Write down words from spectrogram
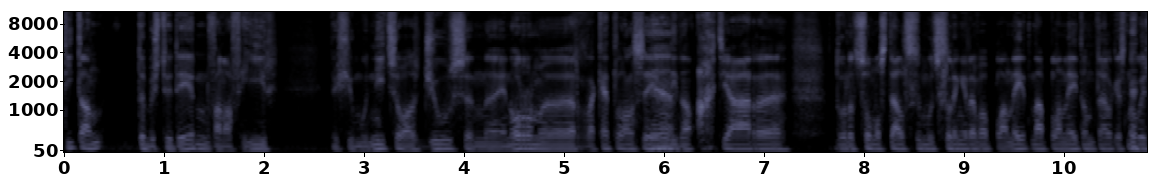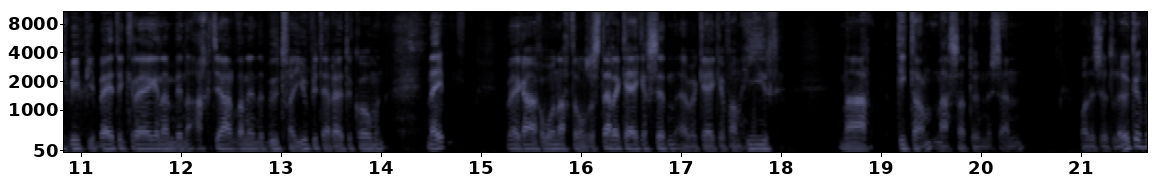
Titan te bestuderen vanaf hier. Dus je moet niet zoals Juice een eh, enorme raket lanceren Ja. die dan acht jaar eh, door het zonnestelsel moet slingeren van planeet naar planeet om telkens nog eens wiepje bij te krijgen en binnen acht jaar dan in de buurt van Jupiter uit te komen. Nee, wij gaan gewoon achter onze sterrenkijkers zitten en we kijken van hier naar Titan, naar Saturnus. En wat is het leuke?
